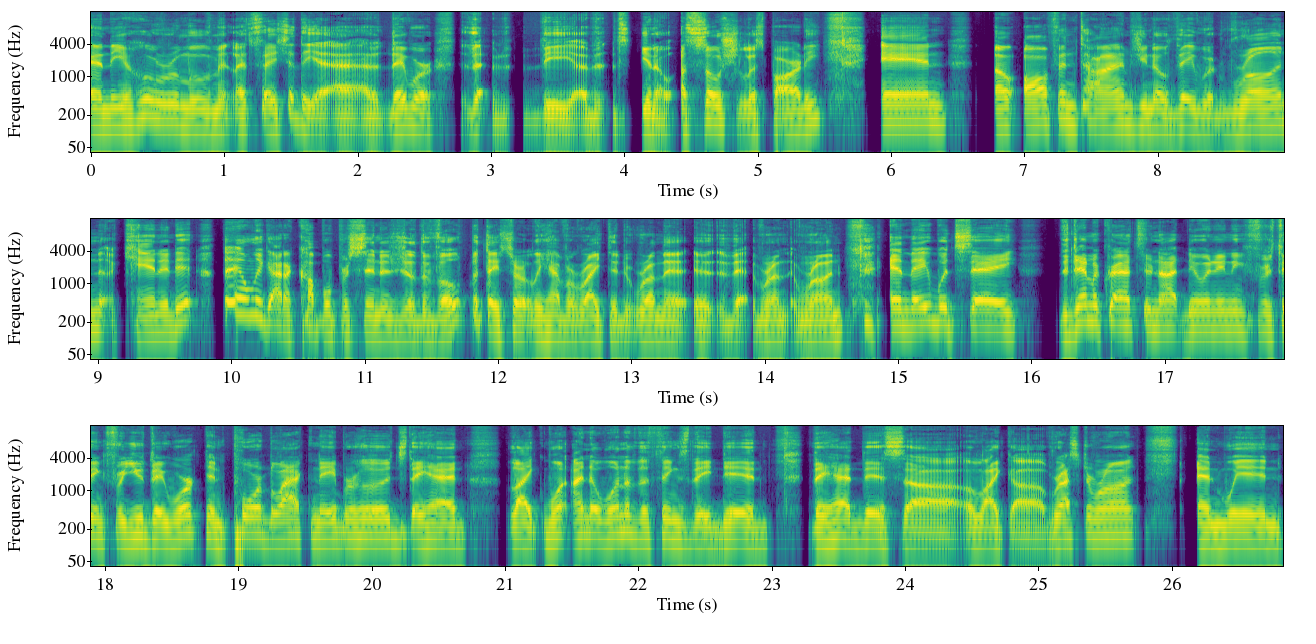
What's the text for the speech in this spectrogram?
and the Uhuru movement. Let's face it, the, uh, uh they were the, the uh, you know a socialist party, and uh, oftentimes, you know, they would run a candidate. They only got a couple percentage of the vote, but they certainly have a right to run the, uh, the run run. And they would say, the Democrats are not doing anything for you. They worked in poor black neighborhoods. They had like one. I know one of the things they did. They had this uh, like a restaurant, and when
